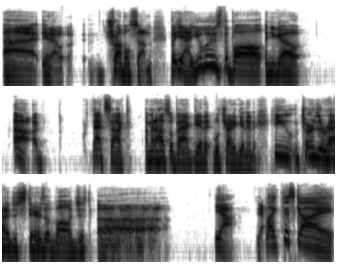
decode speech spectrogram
uh, you know, troublesome. But yeah, you lose the ball and you go, oh, that sucked. I'm gonna hustle back, get it. We'll try to get it. He turns around and just stares at the ball and just, uh, yeah. Yeah. Like this guy.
